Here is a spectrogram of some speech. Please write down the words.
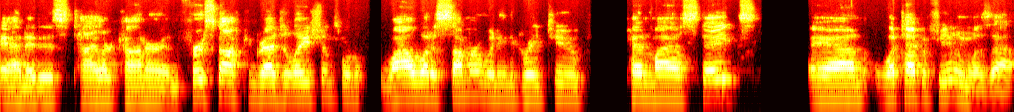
And it is Tyler Conner. And first off, congratulations. Wow, what a summer winning the grade two Penn Mile Stakes. And what type of feeling was that?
